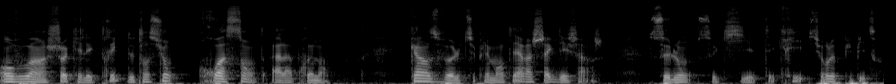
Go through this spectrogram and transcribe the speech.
envoie un choc électrique de tension croissante à l'apprenant. 15 volts supplémentaires à chaque décharge, selon ce qui est écrit sur le pupitre.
